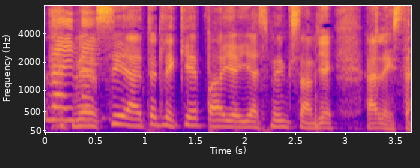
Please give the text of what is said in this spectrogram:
bye. Merci à toute l'équipe. Ah, Il y a Yasmine qui s'en vient à l'instant.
